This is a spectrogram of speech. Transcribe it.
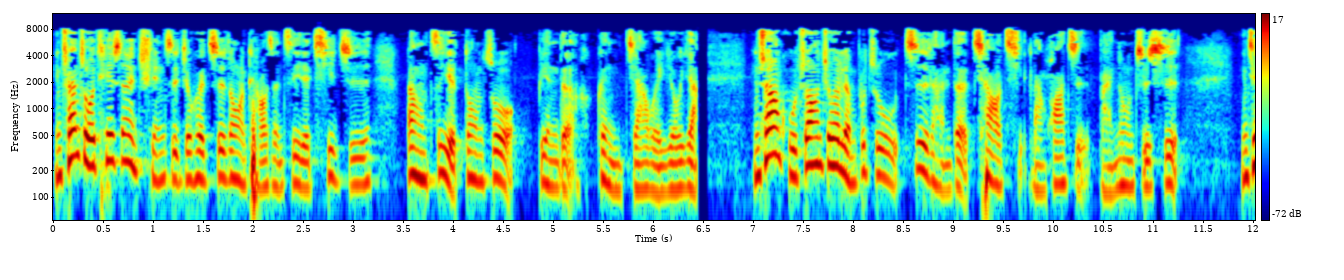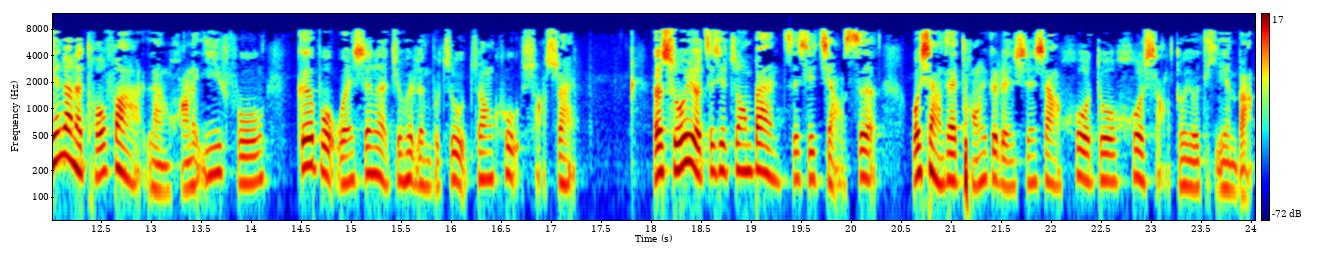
你穿着贴身的裙子就会自动的调整自己的气质，让自己的动作变得更加为优雅。你穿上古装就会忍不住自然的翘起兰花指摆弄姿势。你剪短了头发，染黄了衣服，胳膊纹身了，就会忍不住装酷耍帅。而所有这些装扮、这些角色，我想在同一个人身上或多或少都有体验吧。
